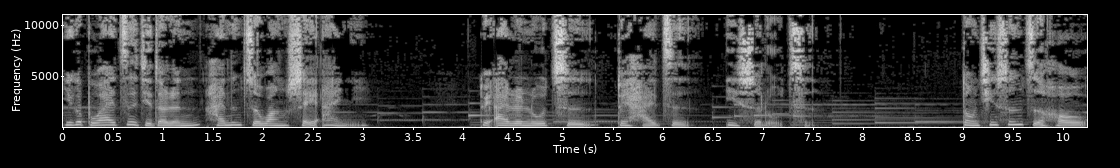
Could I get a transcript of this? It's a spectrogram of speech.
一个不爱自己的人，还能指望谁爱你？对爱人如此，对孩子亦是如此。”董卿生子后，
